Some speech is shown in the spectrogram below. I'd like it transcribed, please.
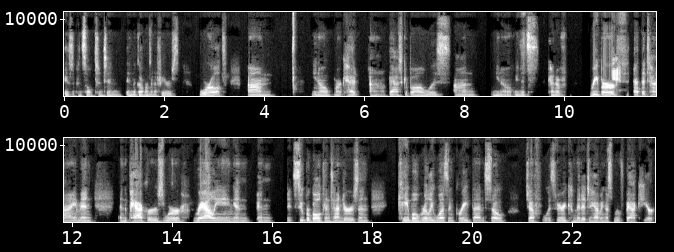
as a consultant in in the government affairs world. Um, you know, Marquette uh, basketball was on you know in its kind of rebirth at the time, and and the Packers were rallying and and Super Bowl contenders, and cable really wasn't great then, so Jeff was very committed to having us move back here.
